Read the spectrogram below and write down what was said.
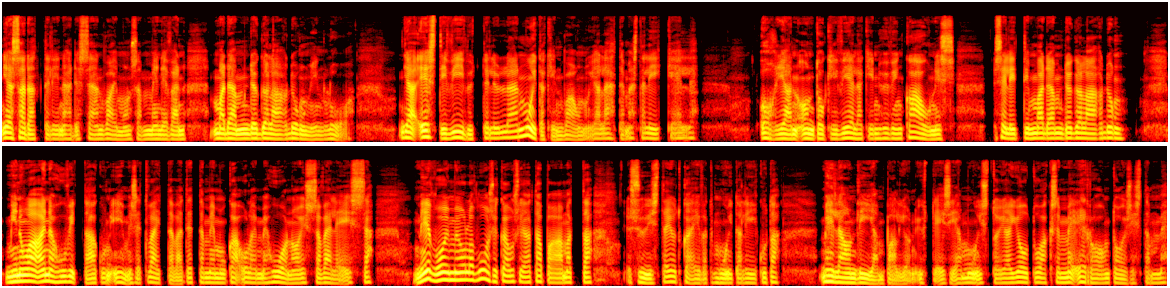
ja sadatteli nähdessään vaimonsa menevän Madame de Galardonin luo, ja esti viivyttelyllään muitakin vaunuja lähtemästä liikkeelle. Orjan on toki vieläkin hyvin kaunis, selitti Madame de Galardon. Minua aina huvittaa, kun ihmiset väittävät, että me muka olemme huonoissa väleissä. Me voimme olla vuosikausia tapaamatta syistä, jotka eivät muita liikuta. Meillä on liian paljon yhteisiä muistoja joutuaksemme eroon toisistamme.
